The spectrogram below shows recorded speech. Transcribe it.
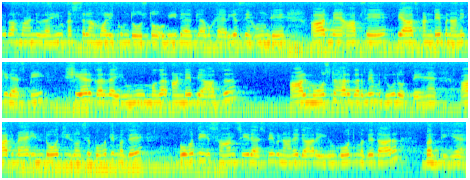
रहीम दोस्तों, उम्मीद है कि आप खैरियत से होंगे। आज मैं आपसे प्याज अंडे बनाने की रेसिपी शेयर कर रही हूँ, मगर अंडे प्याज आलमोस्ट हर घर में मौजूद होते हैं। आज मैं इन दो चीज़ों से बहुत ही मज़े, बहुत ही आसान सी रेसिपी बनाने जा रही हूँ। बहुत मज़ेदार बनती है।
